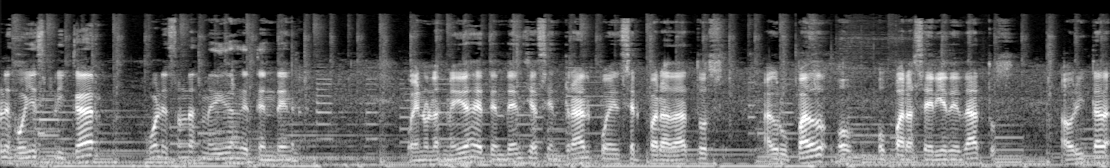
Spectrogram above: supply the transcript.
les voy a explicar cuáles son las medidas de tendencia. Bueno, las medidas de tendencia central pueden ser para datos agrupados o, o, para serie de datos. Ahorita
